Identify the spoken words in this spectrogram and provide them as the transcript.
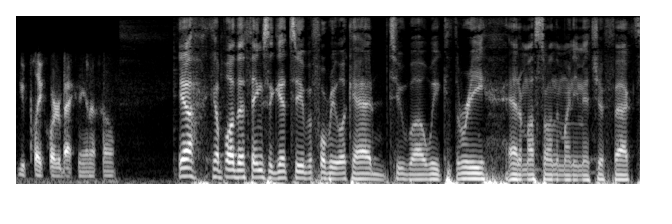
you play quarterback in the NFL. Yeah, a couple other things to get to before we look ahead to uh, week three. Adam Musto on the Money Mitch effect,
